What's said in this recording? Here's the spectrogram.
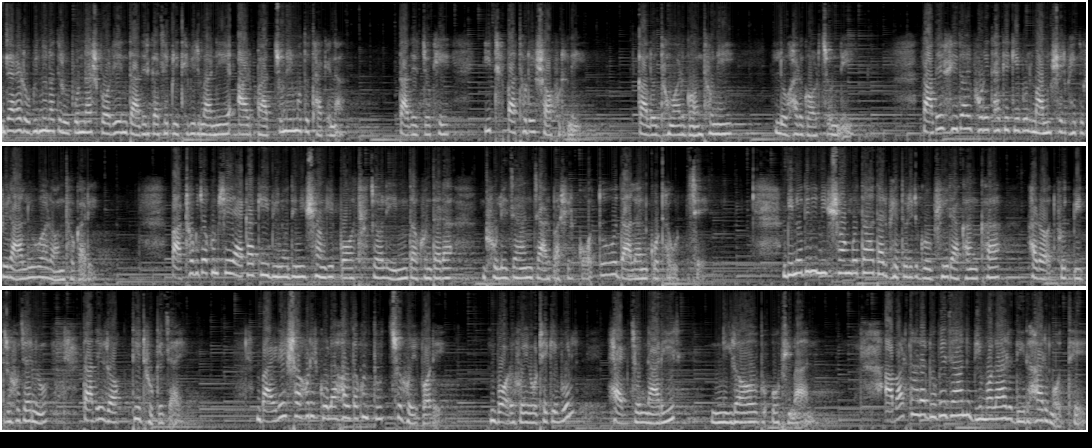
যারা রবীন্দ্রনাথের উপন্যাস পড়েন, তাদের কাছে পৃথিবীর মানে আর পাঁচজনের মতো থাকে না। তাদের চোখে ইট পাথরের শহর নেই। কালো ধোঁয়ার গন্ধ নেই, লোহার গর্জন নেই। তাদের হৃদয় ভরে থাকে কেবল মানুষের ভেতরের আলো আর অন্ধকারে। পাঠক যখন সেই একাকী বিনোদিনীর সঙ্গে পথ চলেন, তখন তারা ভুলে যান চারপাশের কত দালান কোঠা উঠছে। বিনোদিনী নিঃসঙ্গতা তার ভেতরের গভীর আকাঙ্ক্ষা আর অদ্ভুত বিদ্রোহ যেন তাদের রক্তে ঢুকে যায়। বাইরের শহরের কোলাহল তখন তুচ্ছ হয়ে পড়ে। বড় হয়ে ওঠে কেবল একজন নারীর নীরব অভিমান। আবার তাঁরা ডুবে যান বিমলার দ্বিধার মধ্যে।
